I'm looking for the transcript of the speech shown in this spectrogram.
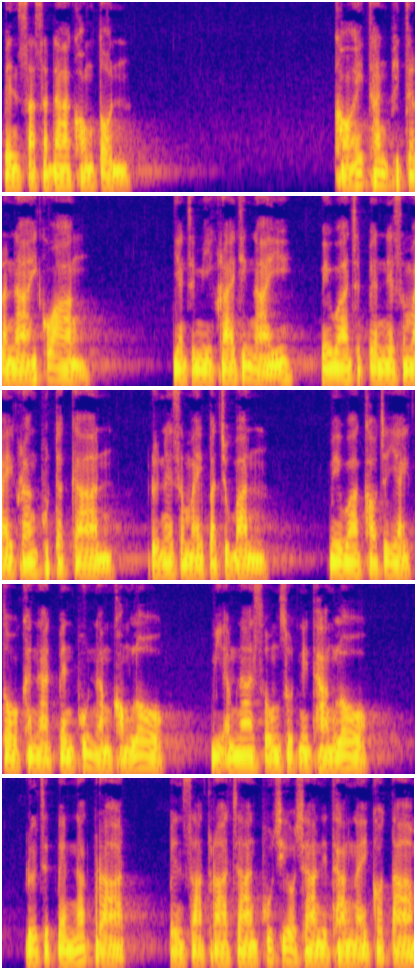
เป็นศาสดาของตน ขอให้ท่านพิจารณาให้กว้าง ยังจะมีใครที่ไหน ไม่ว่าจะเป็นในสมัยครั้งพุทธกาลหรือในสมัยปัจจุบัน ไม่ว่าเขาจะใหญ่โตขนาดเป็นผู้นำของโลก มีอำนาจสูงสุดในทางโลก หรือจะเป็นนักปราชญ์ เป็นศาสตราจารย์ผู้เชี่ยวชาญในทางไหนก็ตาม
